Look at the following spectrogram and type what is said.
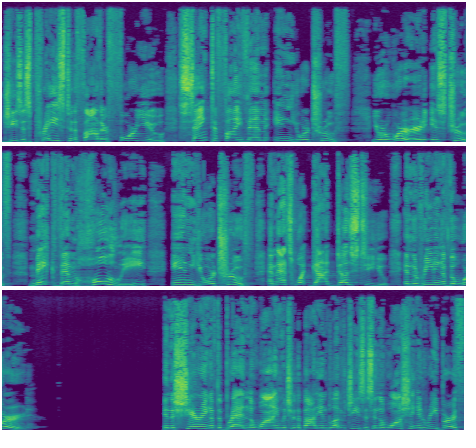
Jesus prays to the Father for you, sanctify them in your truth. Your word is truth. Make them holy in your truth. And that's what God does to you in the reading of the word. In the sharing of the bread and the wine, which are the body and blood of Jesus, in the washing and rebirth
